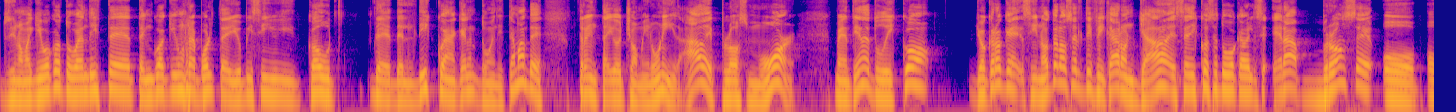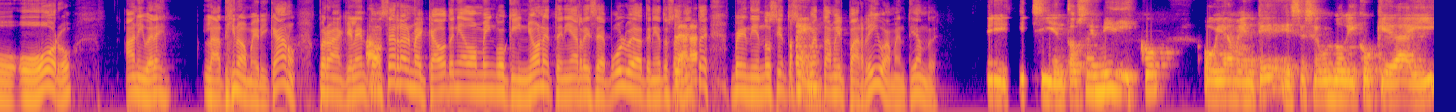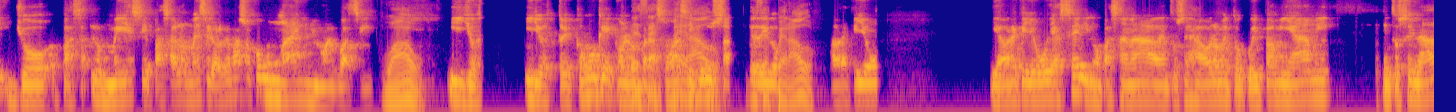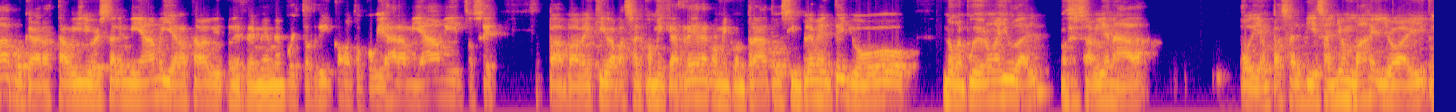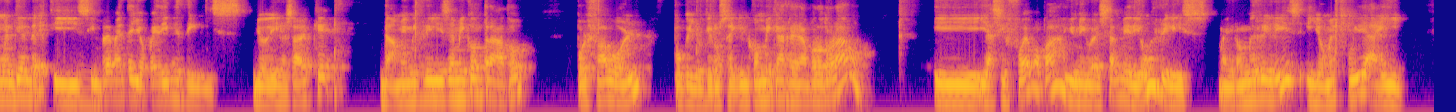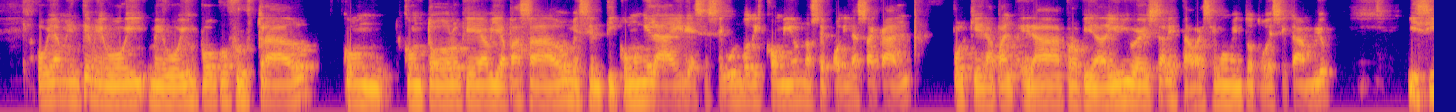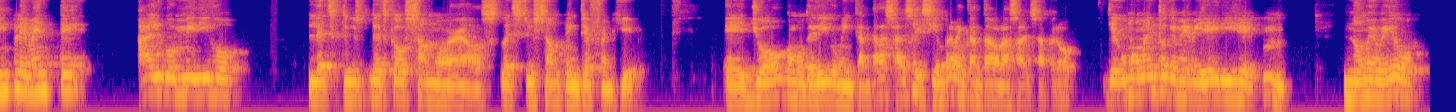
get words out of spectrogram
si no me equivoco, tú vendiste, tengo aquí un reporte de UPC Code del disco en aquel, tú vendiste más de 38 mil unidades, plus more. ¿Me entiendes? Tu disco, yo creo que si no te lo certificaron, ya ese disco se tuvo que ver, era bronce o, o oro a niveles latinoamericano. Pero en aquel ah. entonces el mercado tenía Domingo Quiñones, tenía Rey Sepúlveda, tenía toda esa gente vendiendo 150 mil para arriba, ¿me entiendes? Sí, sí, entonces mi disco, obviamente ese segundo disco queda ahí, yo pasa los meses, pasa los meses, creo que pasó como un año o algo así. Wow. Y yo, y yo estoy como que con los brazos así cruzados. Desesperado. ahora que yo, y ahora que yo voy a hacer y no pasa nada, entonces ahora me tocó ir para Miami entonces nada, porque ahora estaba Universal en Miami y ahora estaba RMM en Puerto Rico, me tocó viajar a Miami, entonces para ver qué iba a pasar con mi carrera, con mi contrato, simplemente yo no me pudieron ayudar, no se sabía nada, podían pasar 10 años más y yo ahí, ¿tú me entiendes? Y simplemente yo pedí mi release. Yo dije, ¿sabes qué? Dame mi release de mi contrato, por favor, porque yo quiero seguir con mi carrera por otro lado. Y, y así fue, papá. Universal me dio mi release, me dieron mi release y yo me fui de ahí obviamente me voy, me voy un poco frustrado con, con, todo lo que había pasado, me sentí como en el aire, ese segundo disco mío no se podía sacar porque era, era propiedad de Universal, estaba ese momento todo ese cambio, y simplemente algo en mí dijo, let's, let's go somewhere else, let's do something different here. Eh, yo, como te digo, me encanta la salsa y siempre me ha encantado la salsa, pero llegó un momento que me miré y dije, mm, no me veo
